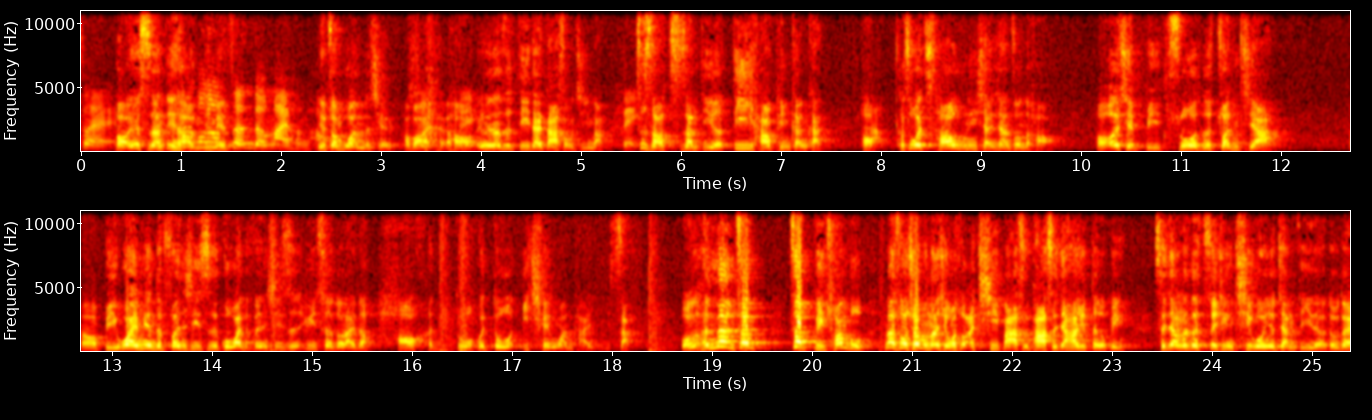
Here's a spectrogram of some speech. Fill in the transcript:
对，好，因为史上第二好你们真的卖很好，也赚不完你的钱，好不好？好，对因为那是第一代大手机嘛对，至少史上第二，第一还要拼看看。好好，可是会超乎你想象中的好，好，而且比所有的专家，啊，比外面的分析师、国外的分析师预测都来的好很多，会多一千万台以上。我很认真，这比川普那时候川普当选，我说哎七八十趴，谁叫他去得病？谁叫这个最近气温又降低了，对不对？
